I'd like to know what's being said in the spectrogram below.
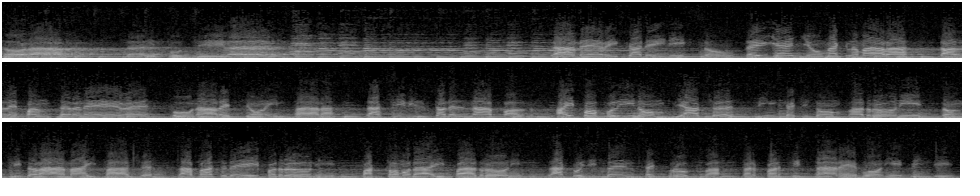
l'ora del fucile l'America dei Nixon, degli Ennio McNamara, dalle pantere nere una lezione impara. La civiltà del Napalm ai popoli non piace, finché ci son padroni non ci sarà mai pace. La pace dei padroni fa comoda ai padroni, la coesistenza è truffa per farci stare buoni e quindi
